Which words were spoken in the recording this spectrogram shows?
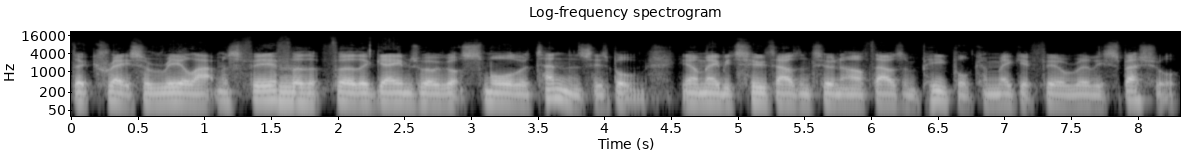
that creates a real atmosphere for the for the games where we've got smaller attendances, but you know maybe 2,000, 2,500 people can make it feel really special.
